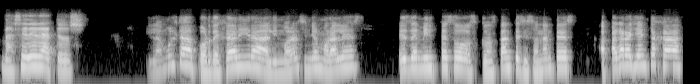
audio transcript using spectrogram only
base de datos. Y la multa por dejar ir al inmoral señor Morales es de mil pesos constantes y sonantes a pagar allá en caja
